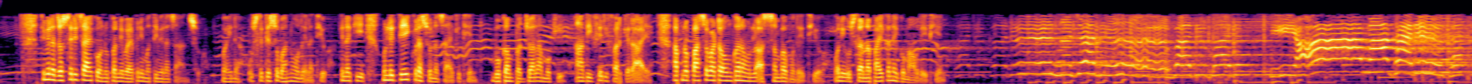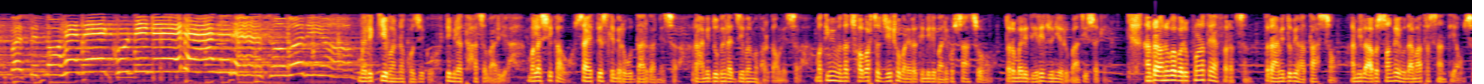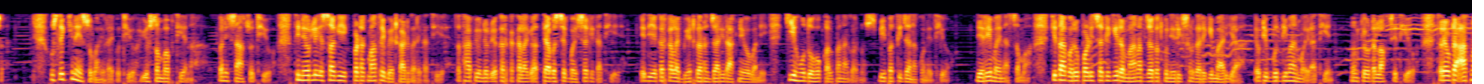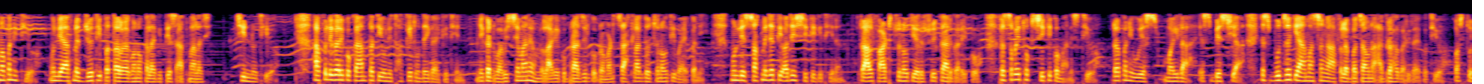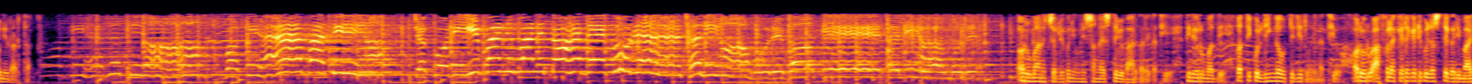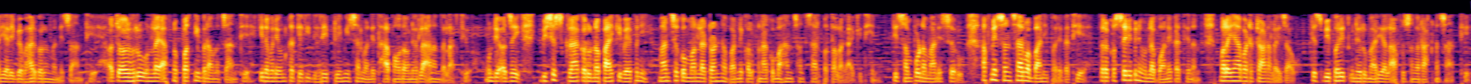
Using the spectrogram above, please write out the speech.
तिमीलाई जसरी चाहेको हुनुपर्ने भए पनि म तिमीलाई चाहन्छु। होइन उसले त्यसो भन्नु हुँदैन थियो किनकि उनले त्यही कुरा सुन्न चाहेकी थिइन्। भूकम्प ज्वालामुखी आँधी फेरि फर्केर आए। आफ्नो पासोबाट उम्कन उनलाई असम्भव हुँदै थियो। उनी उसलाई नपाइकनै गुमाउँदै थिइन्। मैले के भन्न खोजेको? तिमीलाई थाहा छ मारिया। मलाई सिकाऊ सायद त्यसले मेरो उद्धार गर्नेछ र हामी दुवैलाई जीवनमा फर्काउनेछ। म तिमीभन्दा छ वर्ष जेठो भनेर तिमीले भनेको साँचो हो तर मैले धेरै जुनीहरू बाँचिसकेँ। हाम्रा अनुभवहरू पूर्णतया फरक छन् तर हामी दुवै हताश छौँ। हामीलाई अब सँगै हुँदा मात्र शान्ति आउँछ। उसले किन यसो भनिरहेको थियो? यो सम्भव थिएन। पनि साँचो थियो। तिनीहरूले यसअघि एकपटक मात्रै भेटघाट गरेका थिए। तथापि उनीहरू एकअर्काका लागि अत्यावश्यक भइसकेका थिए। यदि एकअर्कालाई भेट गर्न जारी राख्ने हो भने के हुँदो हो कल्पना गर्नुहोस्। विपत्तिजनक हुने थियो। धेरै महिनासम्म किताबहरू पढिसकेकी र मानव जगतको निरीक्षण गरेकी मारिया एउटी बुद्धिमान महिला थिइन्। उनको एउटा लक्ष्य थियो तर एउटा आत्मा पनि थियो। उनले आफ्नो ज्योति पत्ता लगाउनका लागि त्यस आत्मालाई चिन्नु थियो। आफूले गरेको कामप्रति उनी थकित हुँदै गएकी थिइन्। निकट भविष्यमा नै हुन लागेको ब्राजिलको भ्रमण चाखलाग्दो चुनौती भए पनि उनले सक्ने जति अझै सिकेकी थिएनन् रालफाट चुनौतीहरू स्वीकार गरेको र सबै थोक सिकेको मानिस थियो र पनि ऊ यस महिला यस बेस्या यस बुझकी आमासँग आफूलाई बचाउन आग्रह गरिरहेको थियो कस्तो निरर्थक। अरू मानिसहरूले पनि उनीसँग यस्तै व्यवहार गरेका थिए। तिनीहरूमध्ये कतिको लिङ्ग उत्तेजित हुँदैन थियो। अरूहरू आफूलाई केटाकेटीको जस्तै गरी मारियाले व्यवहार गरून् भन्ने चाहन्थे। अझ अरूहरू उनलाई आफ्नो पत्नी बनाउन चाहन्थे किनभने उनका त्यति धेरै प्रेमी छन् भन्ने थाहा पाउँदा उनीहरूलाई आनन्द लाग्थ्यो। उनले अझै विशेष ग्राहकहरू नपाएकी भए पनि मान्छेको मनलाई टन्न भर्ने कल्पनाको महान संसार पत्ता लगाएकी थिइन्। ती सम्पूर्ण मानिसहरू आफ्नै संसारमा बानी परेका थिए तर कसरी पनि उनलाई भनेका थिएनन् मलाई यहाँबाट टाढा लैजाऊ। त्यस विपरीत उनीहरू मारियालाई आफूसँग राख्न चाहन्थे।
